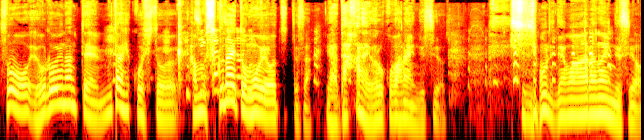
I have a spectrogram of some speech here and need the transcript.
そう鎧なんて見た人あんま少ないと思うよっつってさ「いやだから喜ばないんですよ」市場に出回らないんですよ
